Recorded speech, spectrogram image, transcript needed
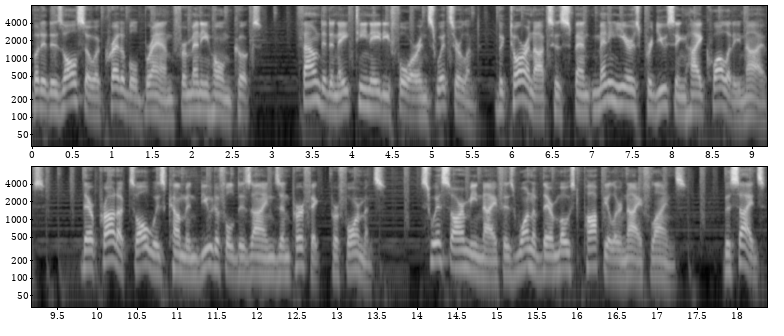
but it is also a credible brand for many home cooks. Founded in 1884 in Switzerland, Victorinox has spent many years producing high-quality knives. Their products always come in beautiful designs and perfect performance. Swiss Army knife is one of their most popular knife lines. Besides,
